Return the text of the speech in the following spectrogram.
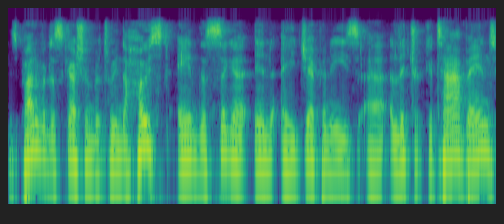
It's part of a discussion between the host and the singer in a Japanese uh, electric guitar band,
